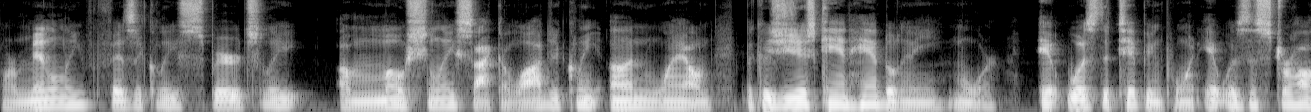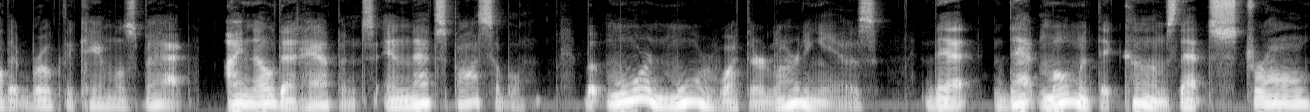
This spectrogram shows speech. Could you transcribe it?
are mentally, physically, spiritually, emotionally, psychologically unwound because you just can't handle it anymore. It was the tipping point. It was the straw that broke the camel's back. I know that happens, and that's possible. But more and more, what they're learning is that that moment that comes, that straw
